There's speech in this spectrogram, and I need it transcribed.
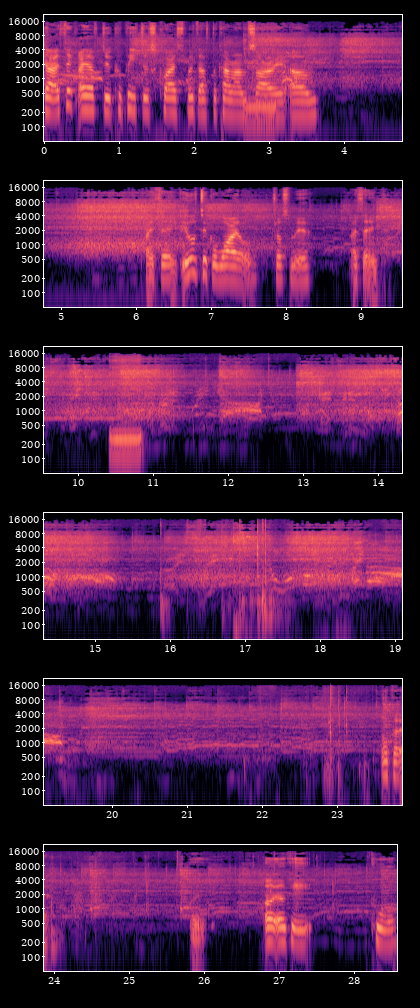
Yeah, I think I have to complete this quest without the camera, I'm sorry. Um, I think. It'll take a while, trust me. I think. Okay. But, oh, okay. Cool.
